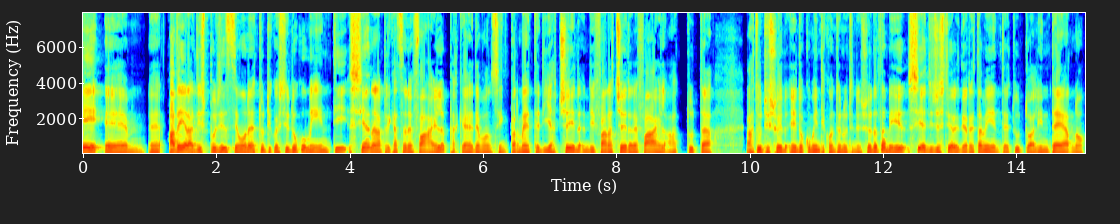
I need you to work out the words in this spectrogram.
e ehm, eh, avere a disposizione tutti questi documenti sia nell'applicazione file perché DevonSync permette di, acced- di far accedere file a, tutta, a tutti i suoi i documenti contenuti nel suo database sia di gestire direttamente tutto all'interno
